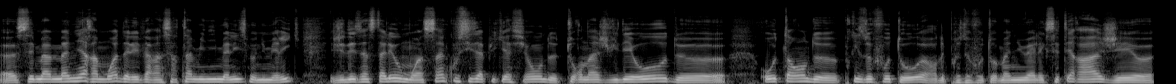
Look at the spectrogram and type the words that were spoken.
Euh, c'est ma manière à moi d'aller vers un certain minimalisme numérique. J'ai désinstallé au moins 5 ou 6 applications de tournage vidéo, de autant de prises de photos, alors des prises de photos manuelles, etc. J'ai euh,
